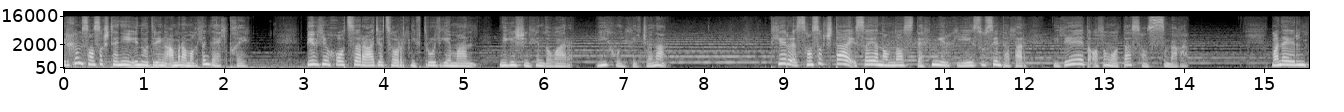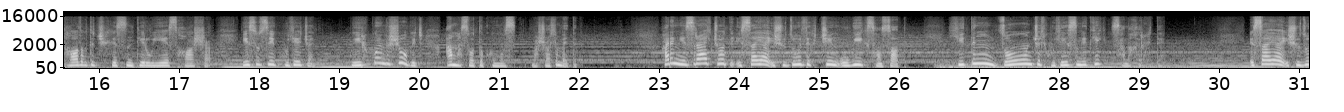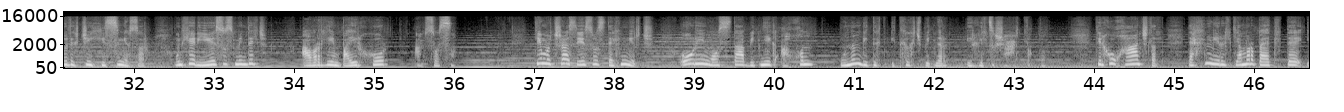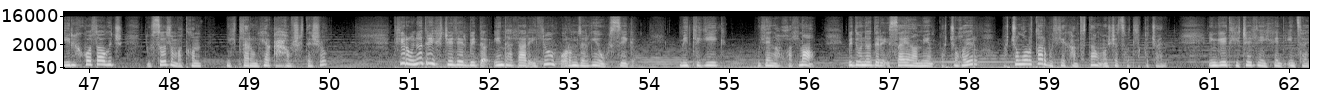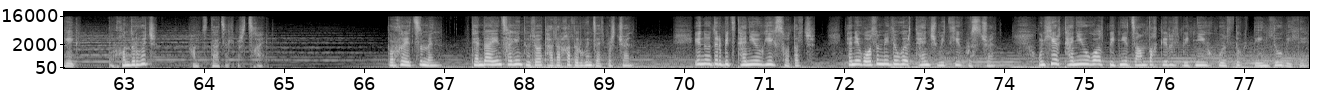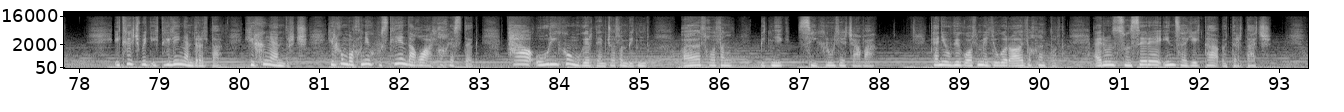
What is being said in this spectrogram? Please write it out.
Ирхэм сонсогч таны энэ өдрийн амар амгалан айлтгая. Библийн хуудас радио цаураар нэвтрүүлгийн маань нэгэн шинэхэн дугаар ийхүү эхэлж байна. Тэгэхээр сонсогч та Исая номноос дахин ирэх Есүсийн талаар нэлээд олон удаа сонссон байгаа. Манай эрен тоологдож эхэлсэн тэр үеэс хойш Есүсийг хүлээж байна. Ирэхгүй юм биш үү гэж ам асуудаг хүмүүс маш олон байдаг. Харин Израильчууд Исая иш үзүүлэгчийн үгийг сонсоод хідэн 100 жил хүлээсэн гэдгийг санах хэрэгтэй. Исая иш үзүүлэгчийн хэлсэн ёсоор үнэхээр Есүс мэндэлж авралын баяр хөөр амсуулсан. Тийм учраас Есүс дахин ирж өөрийн устдаа биднийг авах нь үнэн гэдэгт итгэгч бид нар эргэлзэх шаардлагагүй. Тэрхүү хаанчлал дахин ирэлт ямар байдалтай ирэх болоо гэж төсөөлөн бодох нь нэг талаар үнэхээр гайхамшигтай шүү. Тэгэхээр өнөөдрийн хичээлээр бид энэ талаар илүү их урам зоригийн үгсийг мэдлэгийг хүлээн авах болно. Бид өнөөдөр Исаи номын 32, 33 дахь бүлгийг хамтдаа уншиж судлах гэж байна. Ингээд хичээлийн эхэнд энэ цагийг Бурхан дүргэж хамтдаа залбирцгаая. Бурхан эзэн минь, таньда энэ цагийн төлөө талархал өргөн залбирч байна. Энэ өдөр бид таны үгийг судалж, таныг улам илүүгээр таньж мэдхийг хүсэж байна. Үнэхээр таны үг бол бидний замдах гэрэл бидний хүлдэх дэнлүү билээ. Итгэгч бид итгэлийн амьдралдаа хэрхэн амьдрч, хэрхэн Бурхны хүслийн дагуу алхах ёстойг та өөрийнхөө үгээр дамжуулан бидэнд ойлгуулан биднийг синхруулж аваа. Таны үгийг улам илүүгээр ойлгохын тулд ариун сүнсээрээ энэ цагийг та удирдаач.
